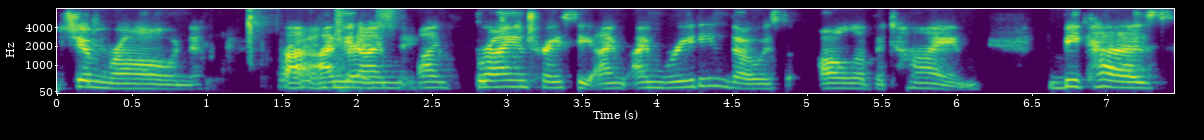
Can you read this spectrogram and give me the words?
Jim Rohn. Uh, I mean, I'm I'm Brian Tracy. I'm I'm reading those all of the time because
